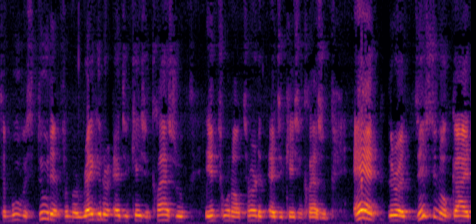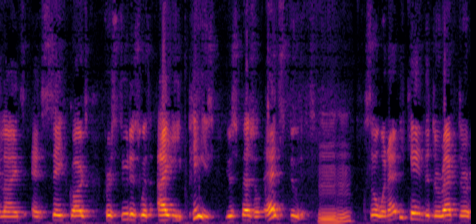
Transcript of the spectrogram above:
to move a student from a regular education classroom into an alternative education classroom. And there are additional guidelines and safeguards for students with IEPs, your special ed students. Mm-hmm. So when I became the director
